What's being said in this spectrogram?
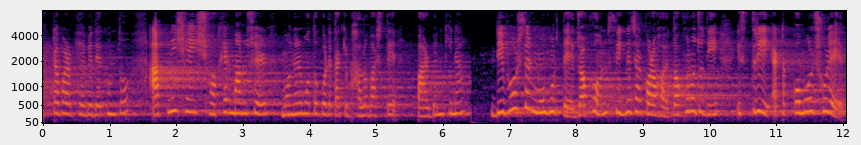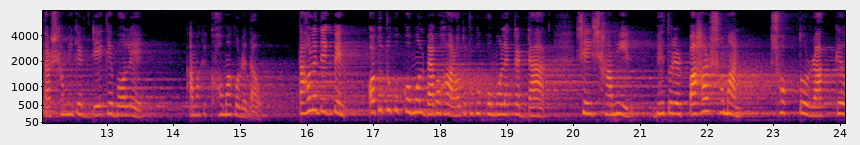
একটাবার ভেবে দেখুন তো, আপনি সেই শখের মানুষের মনের মতো করে তাকে ভালোবাসতে পারবেন কিনা ডিভোর্সের মুহূর্তে যখন সিগনেচার করা হয়, তখনও যদি স্ত্রী একটা কোমল সুরে তার স্বামীকে ডেকে বলে, আমাকে ক্ষমা করে দাও, তাহলে দেখবেন অতটুকু কোমল ব্যবহার, অতটুকু কোমল একটা ডাক সেই স্বামীর ভেতরের পাহাড় সমান শক্ত রাগকেও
